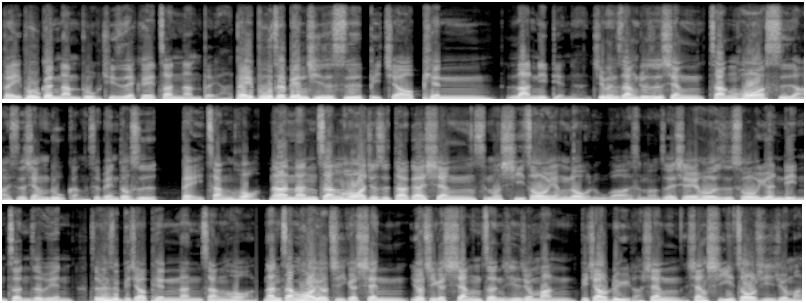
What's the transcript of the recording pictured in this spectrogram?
北部跟南部，其实也可以占南北啊。北部这边其实是比较偏蓝一点的，基本上就是像彰化市啊，还是像鹿港这边都是。北彰化，那南彰化就是大概像什么西州羊肉炉啊，什么这些，或者是说员林镇这边，这边是比较偏南彰化。南彰化有几个县，有几个乡镇，其实就蛮比较绿了，像像西州其实就蛮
